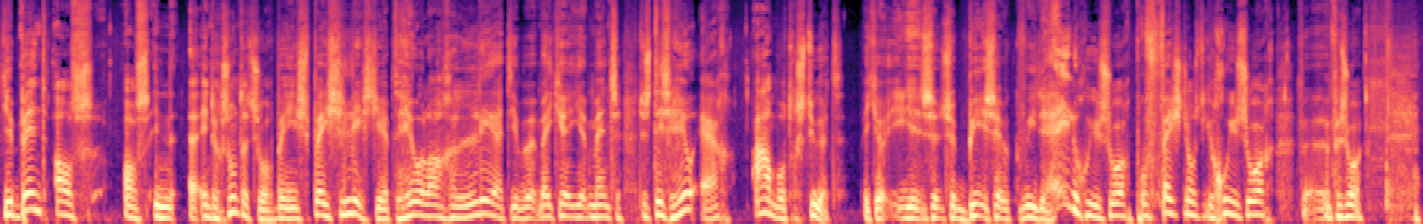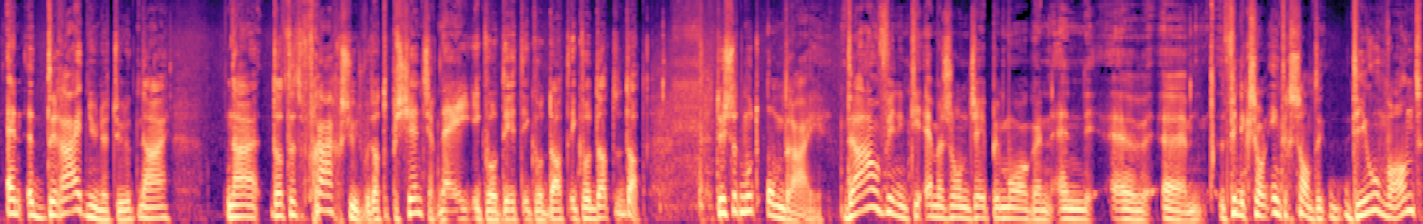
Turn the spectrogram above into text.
Je bent als als in, eh, in de gezondheidszorg ben je specialist. Je hebt heel lang geleerd. Je, weet je, je mensen, dus het is heel erg aanbod gestuurd. Weet je, je ze, ze, ze bieden hele goede zorg, professionals die goede zorg ver- verzorgen. En het draait nu natuurlijk naar, naar dat het vraag gestuurd wordt. Dat de patiënt zegt: nee, ik wil dit, ik wil dat, ik wil dat, dat. Dus dat moet omdraaien. Daarom vind ik die Amazon, JP Morgan en eh, vind ik zo'n interessante deal. Want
